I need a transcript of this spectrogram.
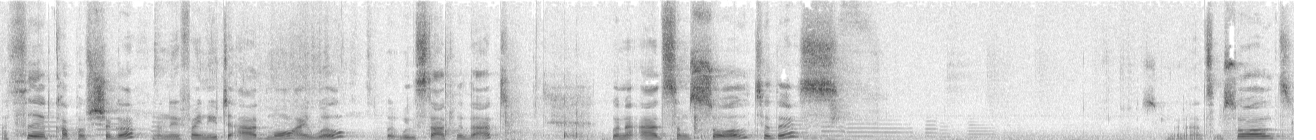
a third cup of sugar and if I need to add more I will but we'll start with that I'm gonna add some salt to this so I'm gonna add some salt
